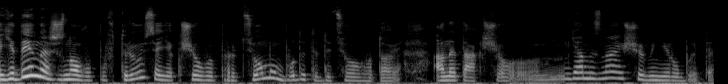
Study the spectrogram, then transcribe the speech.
Єдине ж, знову повторюся, якщо ви при цьому будете до цього готові, а не так, що я не знаю, що мені робити.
